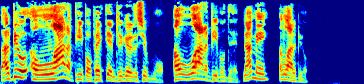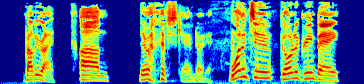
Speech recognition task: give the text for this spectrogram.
A lot of people, a lot of people picked him to go to the Super Bowl. A lot of people did. Not me. A lot of people. Probably Ryan. Um, there, I'm just kidding. I have no idea. One and two going to Green Bay.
